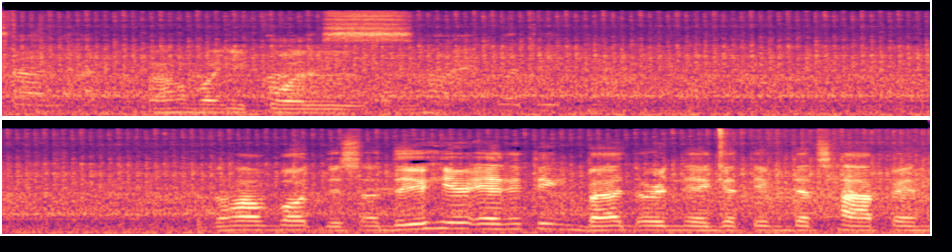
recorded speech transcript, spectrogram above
sa lahat. Parang ba equal? Mas, ano? ah, equal treatment. So how about this? Uh, do you hear anything bad or negative that's happened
